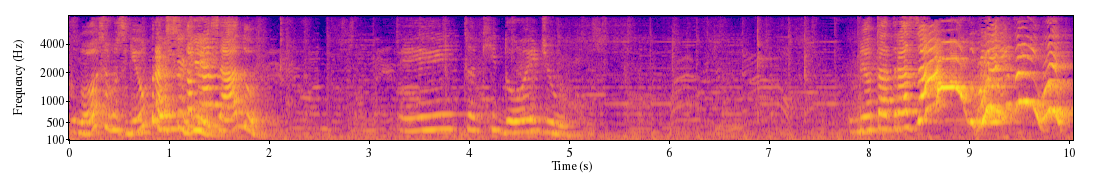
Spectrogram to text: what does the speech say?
Pulou? Você conseguiu? Pra mim você tá Consegui. atrasado. Eita, que doido. O meu tá atrasado. Peraí, peraí.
